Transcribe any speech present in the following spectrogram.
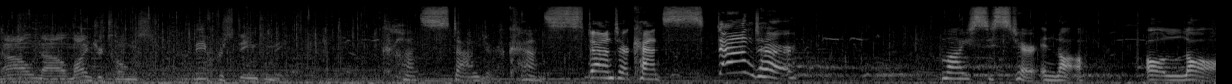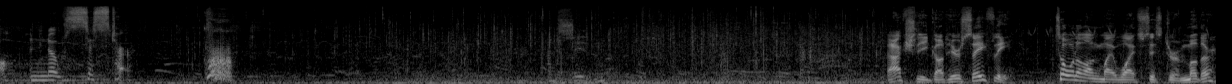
Now, now, mind your tongues. Leave Christine to me. Can't stand her, can't stand her, can't stand her! My sister in law. All law and no sister. Grr. Actually got here safely. Towing along my wife's sister and mother.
